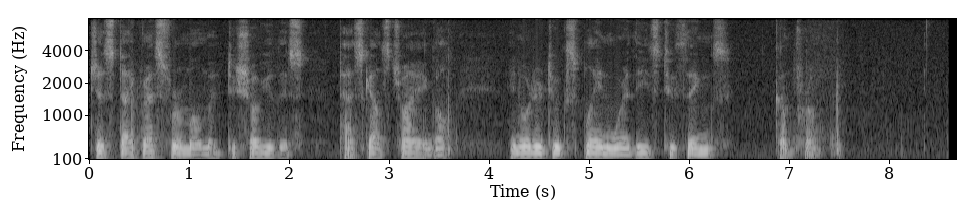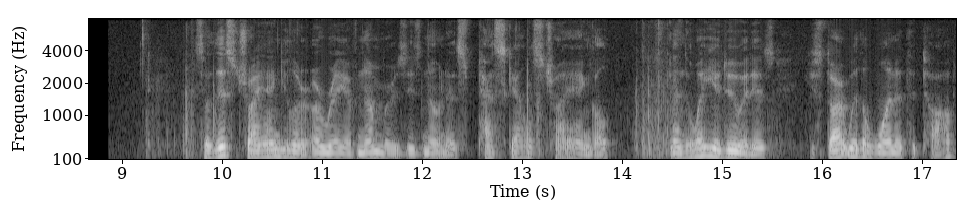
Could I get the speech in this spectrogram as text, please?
just digress for a moment to show you this Pascal's triangle in order to explain where these two things come from. So this triangular array of numbers is known as Pascal's triangle. And the way you do it is you start with a 1 at the top,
